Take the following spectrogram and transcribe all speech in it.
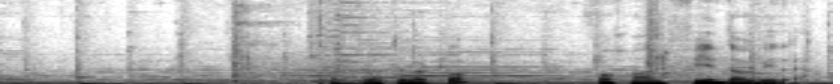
Takk for at du hørte på, og ha en fin dag videre.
